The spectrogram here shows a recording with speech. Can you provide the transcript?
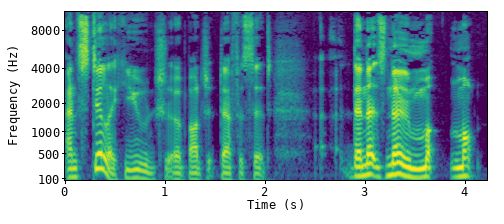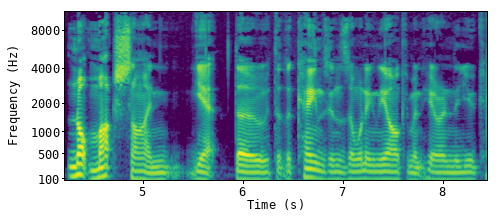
and still a huge uh, budget deficit. Then there's no not much sign yet, though, that the Keynesians are winning the argument here in the UK,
